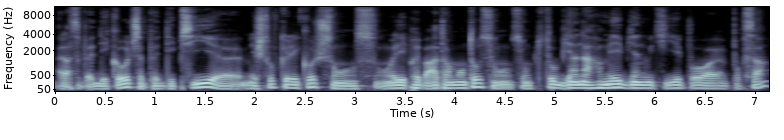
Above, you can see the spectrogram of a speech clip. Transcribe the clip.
Alors ça peut être des coachs, ça peut être des psys, euh, mais je trouve que les coachs sont, sont et les préparateurs mentaux sont, sont plutôt bien armés, bien outillés pour euh, pour ça.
